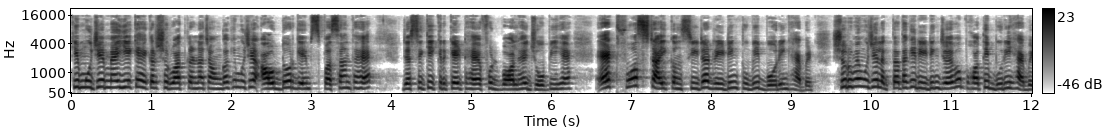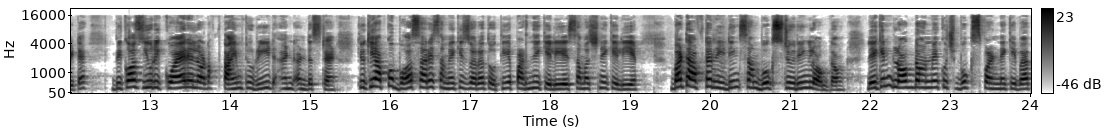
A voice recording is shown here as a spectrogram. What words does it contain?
कि मुझे, मैं ये कहकर शुरुआत करना चाहूँगा कि मुझे आउटडोर गेम्स पसंद है, जैसे कि क्रिकेट है फुटबॉल है, जो भी है। At first I consider reading to be boring habit शुरू में मुझे लगता था कि रीडिंग जो है वो बहुत ही बुरी हैबिट है because you require a lot of time to read and understand क्योंकि आपको बहुत सारे समय की ज़रूरत होती है पढ़ने के लिए समझने के लिए। But after reading some books during lockdown लेकिन लॉकडाउन में कुछ बुक्स पढ़ने के बाद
